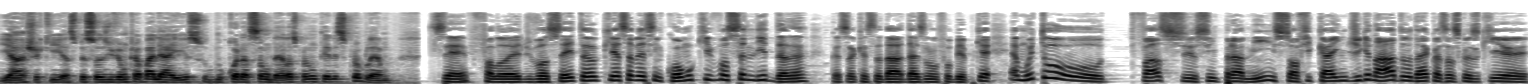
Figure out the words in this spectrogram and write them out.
E acho que as pessoas deviam trabalhar isso no coração delas para não ter esse problema. Você falou de você, então eu queria saber assim, como que você lida, né, com essa questão da, da islamofobia, porque é muito fácil, assim, para mim, só ficar indignado, né, com essas coisas que,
